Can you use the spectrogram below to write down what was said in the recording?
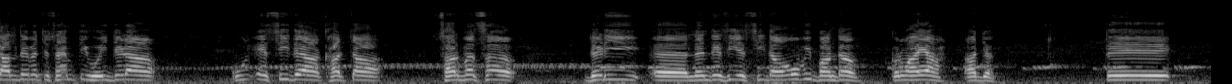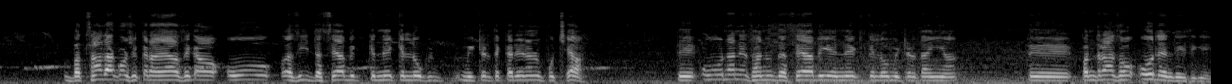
ਗੱਲ ਦੇ ਵਿੱਚ ਸਹਿਮਤੀ ਹੋਈ, ਜਿਹੜਾ ਏਸੀ ਦਾ ਖਰਚਾ ਸਰਵਿਸ ਜਿਹੜੀ ਲੈਂਦੇ ਸੀ ਏਸੀ ਦਾ, ਉਹ ਵੀ ਬੰਦ ਕਰਵਾਇਆ ਅੱਜ। ਤੇ ਬੱਸਾਂ ਦਾ ਕੁਝ ਕਰਾਇਆ ਸੀਗਾ, ਉਹ ਅਸੀਂ ਦੱਸਿਆ ਵੀ ਕਿੰਨੇ ਕਿਲੋਮੀਟਰ ਤੱਕ ਇਹਨਾਂ ਨੂੰ ਪੁੱਛਿਆ। ਤੇ ਉਹ ਉਹਨਾਂ ਨੇ ਸਾਨੂੰ ਦੱਸਿਆ ਵੀ ਇੰਨੇ ਕੁ ਕਿਲੋਮੀਟਰ ਤਾਈਂ ਆ। ਤੇ 1500 ਉਹ ਲੈਂਦੇ ਸੀਗੇ।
